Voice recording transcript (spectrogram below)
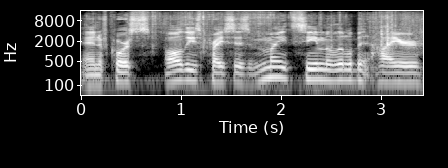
And of course, all these prices might seem a little bit higher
